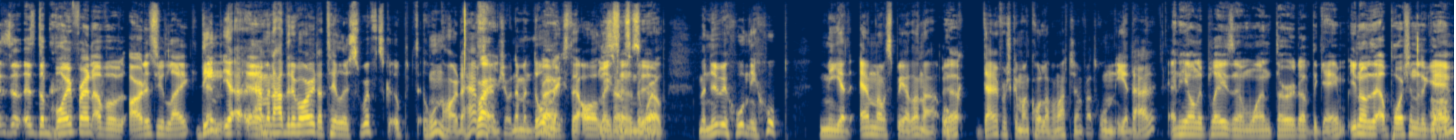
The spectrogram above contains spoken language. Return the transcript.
Is the, is the boyfriend of an artist you like? det, And- ja, jag menar, hade det varit att Taylor Swift ska upp, hon har det här Right. show, nej men då Right. makes the all the Makes sense, in sense, the yeah. world. Men nu är hon ihop med en av spelarna och Yeah. därför ska man kolla på matchen för att hon är där. and he only plays in one third of the game. You know? A portion of the game.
